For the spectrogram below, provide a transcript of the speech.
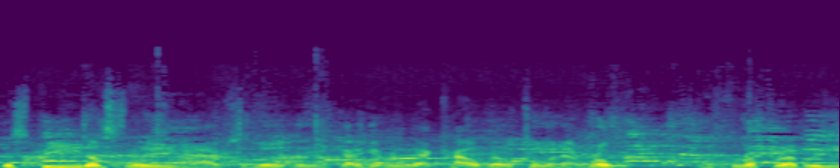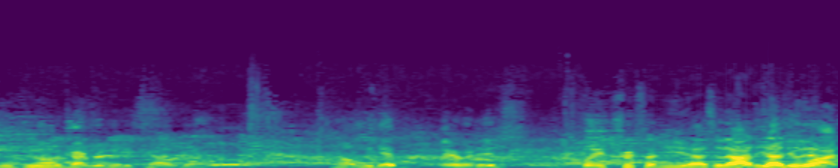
the speed of Slade. Absolutely. He's got to get rid of that cowbell, too, and that rope. That's what the referee, I believe, will do. No, he got rid of the cowbell. No, he didn't. There it is. Playing tricks on you. He has it out. I'll He has you it in. what,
